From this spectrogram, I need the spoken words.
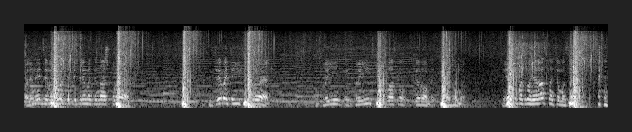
Паляниця, ви можете підтримати наш проект. Підтримайте їхній проект. Україн... Українські класно все роблять, я думаю. Ну, Я типа другий раз на цьому сервері.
